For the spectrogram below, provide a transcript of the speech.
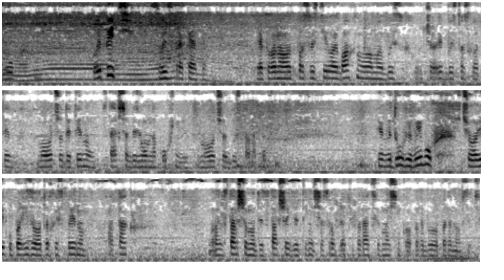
звук. Летить свист ракети. Як воно просвистіло і бахнуло, ми чоловік швидко схватив молодшу дитину, старша бігом на кухню, і молодшою швидко на кухню. І другий вибух, чоловіку порізало трохи спину, а так старшому ди- старшій дитині зараз роблять операцію Мечникова, перебило переносить.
